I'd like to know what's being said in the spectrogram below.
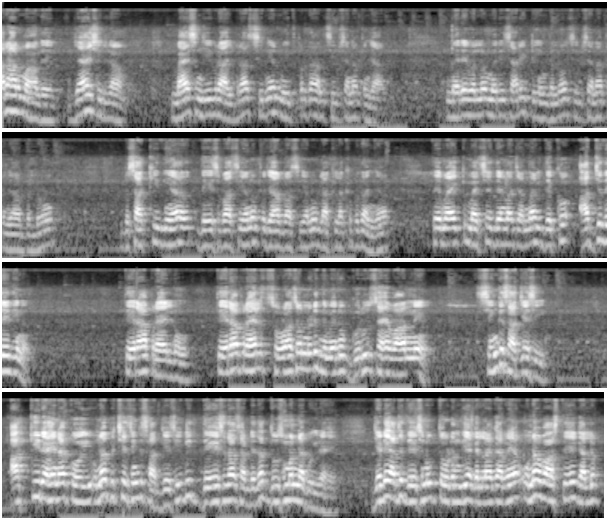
ਹਰ ਹਰ ਮਹਾਦੇਵ ਜੈ ਸ਼੍ਰੀ ਰਾਮ। ਮੈਂ ਸੰਜੀਵ ਰਾਜਪੁਰਾ ਸੀਨੀਅਰ ਮੀਤ ਪ੍ਰਧਾਨ ਸ਼ਿਵ ਸੈਨਾ ਪੰਜਾਬ। ਮੇਰੇ ਵੱਲੋਂ, ਮੇਰੀ ਸਾਰੀ ਟੀਮ ਵੱਲੋਂ, ਸ਼ਿਵ ਸੈਨਾ ਪੰਜਾਬ ਵੱਲੋਂ ਵਿਸਾਖੀ ਦੀਆਂ ਦੇਸ਼ ਵਾਸੀਆਂ ਨੂੰ, ਪੰਜਾਬ ਵਾਸੀਆਂ ਨੂੰ ਲੱਖ ਲੱਖ ਵਧਾਈਆਂ। ਤੇ ਮੈਂ ਇੱਕ ਮੈਸੇਜ ਦੇਣਾ ਚਾਹੁੰਦਾ ਵੀ ਦੇਖੋ, ਅੱਜ ਦੇ ਦਿਨ 13 ਅਪ੍ਰੈਲ ਨੂੰ 13 ਅਪ੍ਰੈਲ 1699 ਨੂੰ ਗੁਰੂ ਸਾਹਿਬਾਨ ਨੇ ਸਿੰਘ ਸਾਜੇ ਸੀ। ਆਕੀ ਰਹੇ ਨਾ ਕੋਈ, ਉਹਨਾਂ ਪਿੱਛੇ ਸਿੰਘ ਸਾਜੇ ਸੀ ਵੀ ਦੇਸ਼ ਦਾ ਸਾਡੇ ਦਾ ਦੁਸ਼ਮਣ ਨਾ ਕੋਈ ਰਹੇ। ਜਿਹੜੇ ਅੱਜ ਦੇਸ਼ ਨੂੰ ਤੋੜਨ ਦੀਆਂ ਗੱਲਾਂ ਕਰ ਰਹੇ ਆ, ਉਹਨਾਂ ਵਾਸਤੇ ਇਹ ਗੱਲ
